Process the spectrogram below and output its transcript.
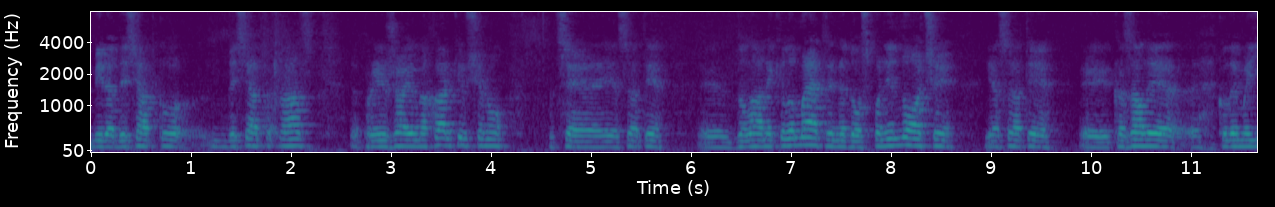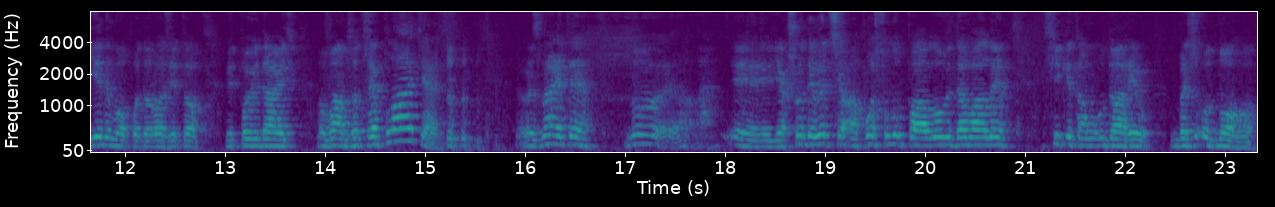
біля десятку, десят раз приїжджаю на Харківщину. Це, я сказати, е, долани кілометри, недоспані ночі. Я сказати, е, казали, е, коли ми їдемо по дорозі, то відповідають, вам за це платять. Ви знаєте, ну, якщо дивитися, апостолу Павлу давали скільки там ударів без одного.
